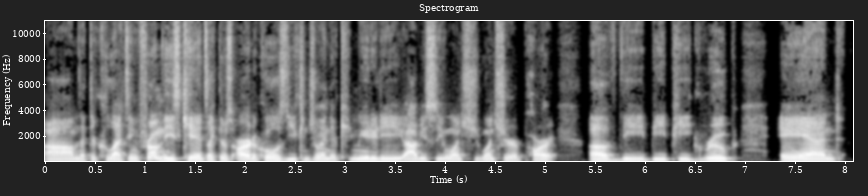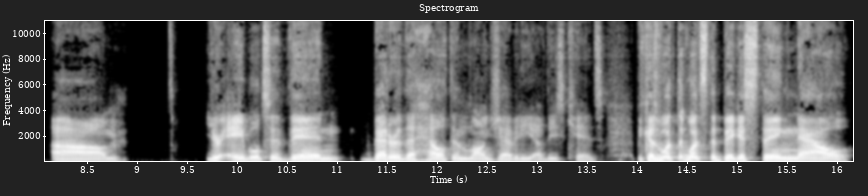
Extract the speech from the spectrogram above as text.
um, that they're collecting from these kids. Like there's articles you can join their community. Obviously, once you once you're a part of the BP group, and um, you're able to then better the health and longevity of these kids. Because what the, what's the biggest thing now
